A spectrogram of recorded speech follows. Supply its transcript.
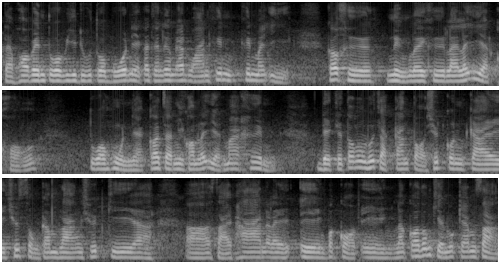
แต่พอเป็นตัว v d o ตัว boot เนี่ยก็จะเริ่ม advance ขึ้นขึ้นมาอีก ก็คือหนึ่งเลยคือรายละเอียดของตัวหุ่นเนี่ยก็จะมีความละเอียดมากขึ้น เด็กจะต้องรู้จักการต่อชุดกลไก ชุดส่งกำลังชุดเกียร์สายพานอะไรเองประกอบเอง แล้วก็ต้องเขียนโปรแกรมสั่ง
